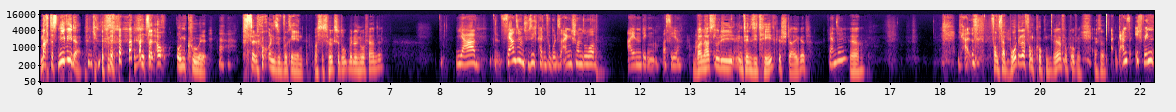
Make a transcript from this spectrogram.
Mach das nie wieder. ist halt auch uncool. Ist halt auch unsouverän. Was ist das höchste Druckmittel? Nur Fernsehen? ja, Fernsehen und Süßigkeitenverbot ist eigentlich schon so ein Ding, was sie. Wann hast du die Intensität gesteigert? Fernsehen? Ja. Ja, Vom Verbot oder vom Gucken? Ja, vom Gucken. Also, ganz, ich bin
